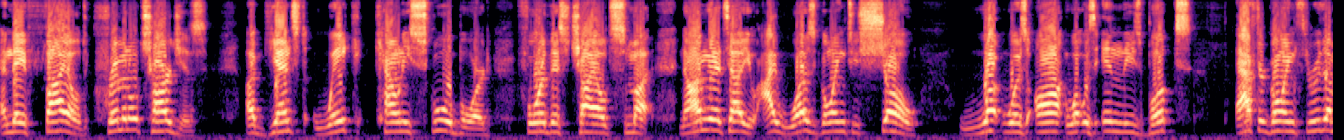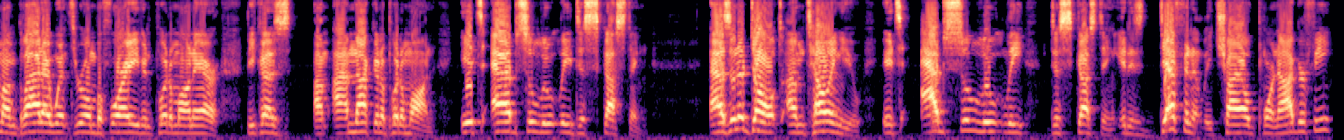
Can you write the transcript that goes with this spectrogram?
and they filed criminal charges against Wake County School Board for this child smut. Now I'm going to tell you, I was going to show what was on what was in these books. After going through them, I'm glad I went through them before I even put them on air because I'm, I'm not going to put them on. It's absolutely disgusting. As an adult, I'm telling you, it's absolutely disgusting. It is definitely child pornography,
